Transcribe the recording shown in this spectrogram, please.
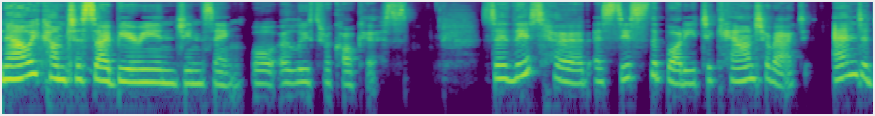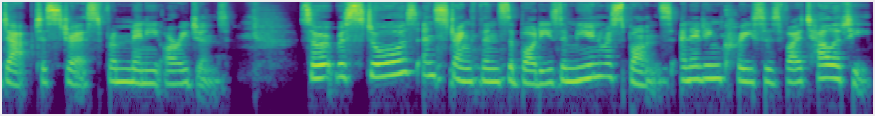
Now we come to Siberian ginseng or Eleutherococcus. So, this herb assists the body to counteract and adapt to stress from many origins. So it restores and strengthens the body's immune response and it increases vitality.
